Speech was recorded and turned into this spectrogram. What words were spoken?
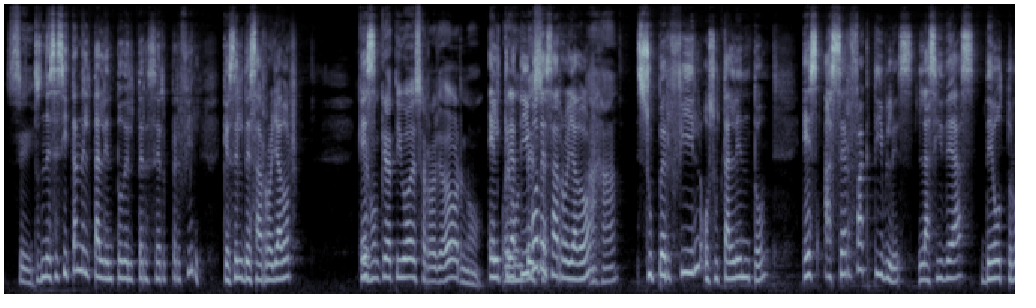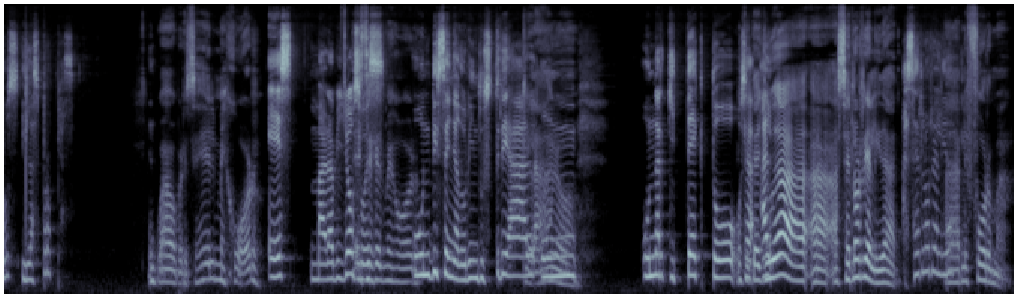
Sí. Entonces necesitan el talento del tercer perfil, que es el desarrollador. es, un creativo desarrollador, ¿no? El creativo desarrollador, su perfil o su talento es hacer factibles las ideas de otros y las propias. Wow, pero ese es el mejor. Es maravilloso. Ese es, el mejor. Un diseñador industrial, un, arquitecto. O sea, te ayuda a, hacerlo realidad. hacerlo realidad. A darle forma.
